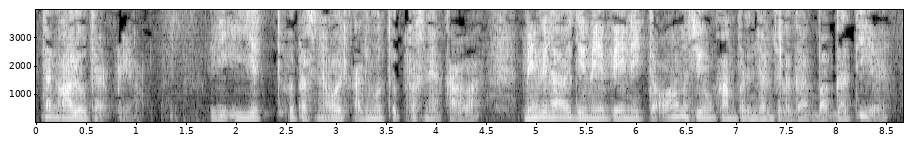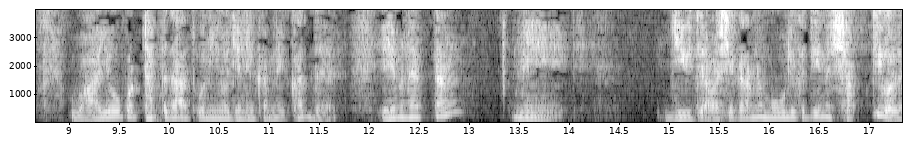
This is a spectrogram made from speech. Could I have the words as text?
නැත්නම් ආලෝකයක් පේනවා. ඉතින් ඊයේ ප්‍රශ්න වලට කලිමුත් ප්‍රශ්නයක් ආවා. මේ වෙලාවේදී මේ පේන ඉතාම සියුම් කම්පන චංචල ගතිය වායෝ පොට්ටප්ප ධාතුව නියෝජනය කරන එකක්ද? එහෙම නැත්නම් මේ ජීවිතය අවශ්‍ය කරන මූලික තියෙන ශක්තිවල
